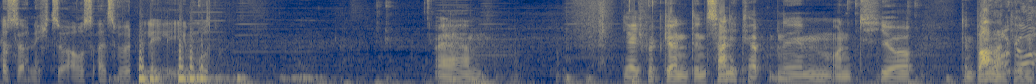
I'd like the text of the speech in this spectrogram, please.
Es sah nicht so aus, als würde Lily muss... Ähm. Ja, ich würde gern den Sunny Cap nehmen und hier den Barmann geben.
